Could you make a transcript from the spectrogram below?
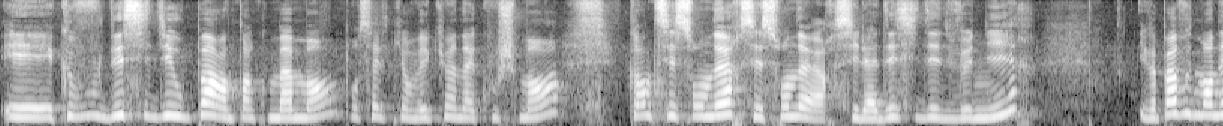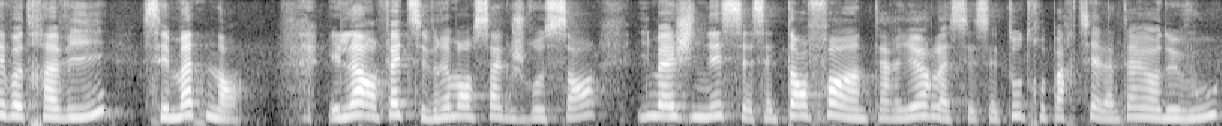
Et que vous le décidiez ou pas en tant que maman, pour celles qui ont vécu un accouchement, quand c'est son heure, c'est son heure. S'il a décidé de venir, il va pas vous demander votre avis, c'est maintenant. Et là, en fait, c'est vraiment ça que je ressens. Imaginez cet enfant intérieur, là, c'est cette autre partie à l'intérieur de vous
